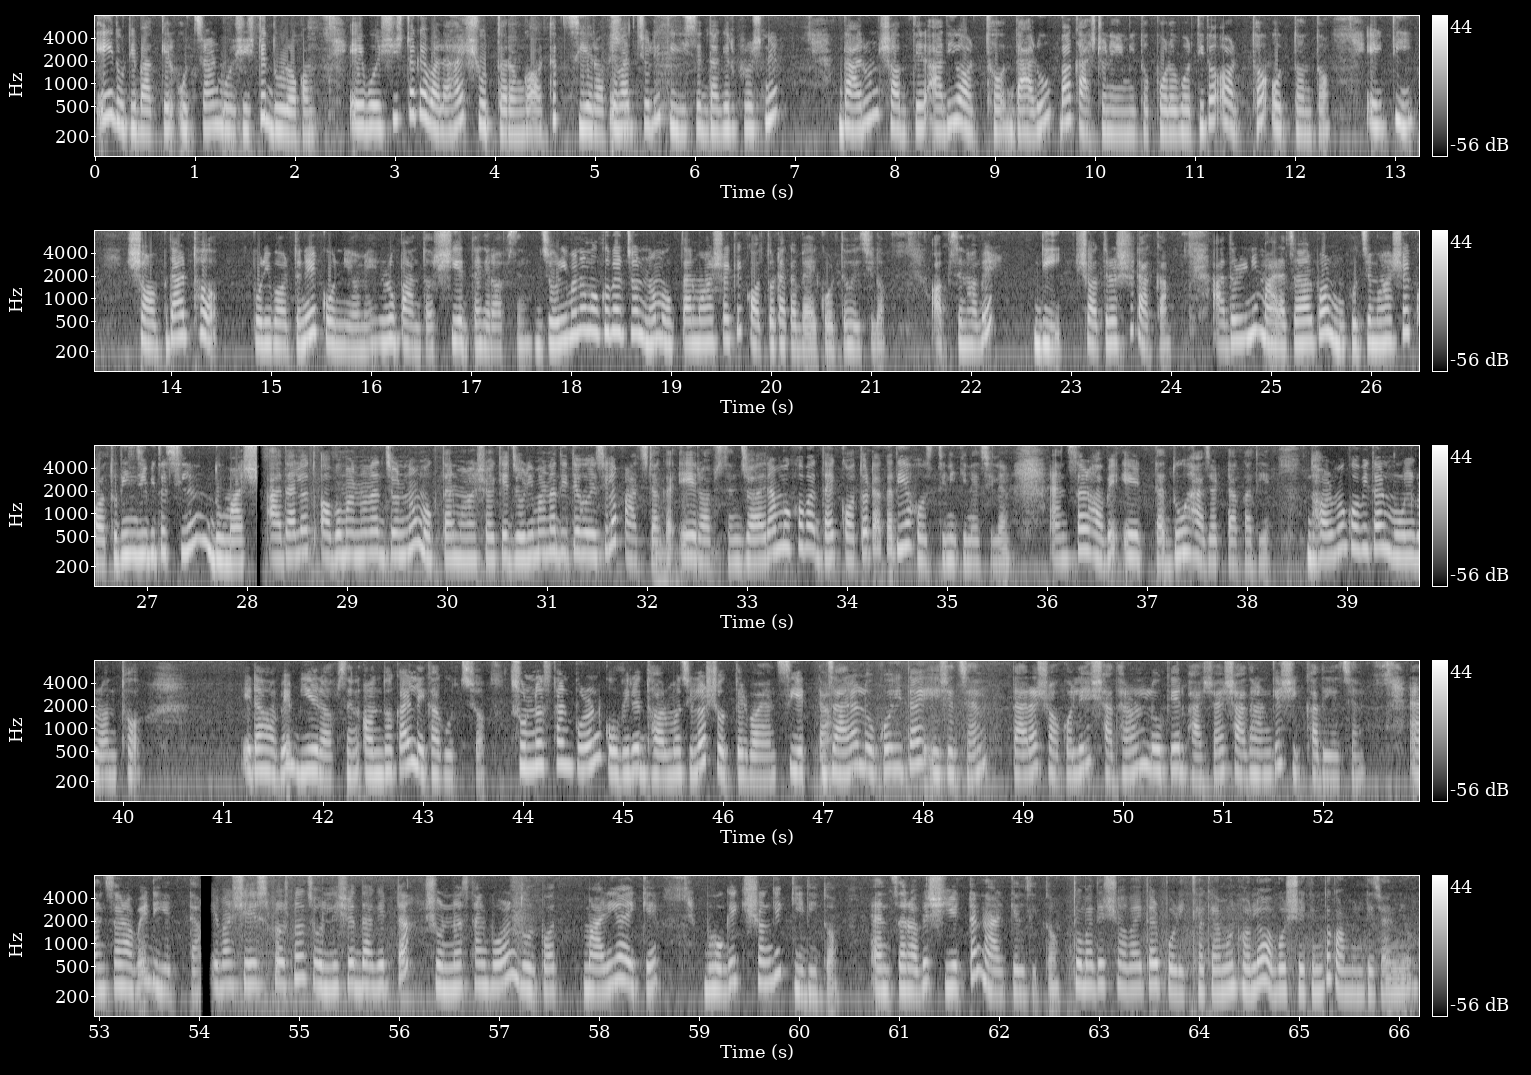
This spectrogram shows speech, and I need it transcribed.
এই দুটি বাক্যের উচ্চারণ বৈশিষ্ট্য দু রকম। এই বৈশিষ্ট্যকে বলা হয় সুতরঙ্গ অর্থাৎ সিয়ের এবার চলি তিরিশের দাগের প্রশ্নে। দারুণ শব্দের আদি অর্থ দারু বা কাষ্ঠ নির্মিত, পরবর্তীত অর্থ অত্যন্ত। এটি শব্দার্থ পরিবর্তনের কোন নিয়মে রূপান্তর শিয়ের দাগের অপশন জরিমানা মকুবের জন্য মুক্তার মহাশয়কে কত টাকা ব্যয় করতে হয়েছিল? অপশন হবে ডি সতেরোশো টাকা। আদরিনী মারা যাওয়ার পর মুখুজ্জে মহাশয় কতদিন জীবিত ছিলেন? দু মাস। আদালত অবমাননার জন্য মুক্তার মহাশয়কে জরিমানা দিতে হয়েছিল পাঁচ টাকা। এর অপশন জয়রাম মুখোপাধ্যায় কত টাকা দিয়ে হস্তিনী কিনেছিলেন? অ্যান্সার হবে এরটা দু হাজার টাকা দিয়ে। ধর্ম কবিতার মূল গ্রন্থ এটা হবে বিয়ের অপশন, অন্ধকার লেখাগুচ্ছ। শূন্যস্থান পূরণ, কবিরের ধর্ম ছিল সত্যের বয়ান, সিয়েটটা। যারা লোকহিতায় এসেছেন, তারা সকলেই সাধারণ লোকের ভাষায় সাধারণকে শিক্ষা দিয়েছেন। অ্যান্সার হবে ডিএডটা এবার শেষ প্রশ্ন, চল্লিশের দাগেরটা। শূন্যস্থান পূরণ, দুর্পদ মারিয়াইকে ভোগের সঙ্গে কি দিত? অ্যান্সার হবে শিয়েরটা নারকেল দিত। তোমাদের সবাইকার পরীক্ষা কেমন হলো? অবশ্যই কিন্তু কমেন্টে জানিও।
